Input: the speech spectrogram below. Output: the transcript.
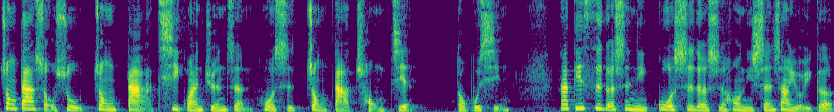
重大手术、重大器官捐赠或是重大重建都不行。那第四个是你过世的时候，你身上有一个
